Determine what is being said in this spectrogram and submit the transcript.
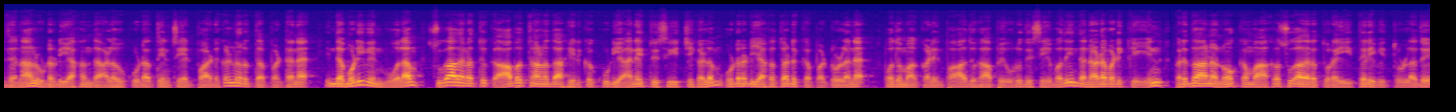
இதனால் உடனடியாக அந்த அளவு கூடத்தின் செயற்பாடு செயல்பாடுகள் நிறுத்தப்பட்டன. இந்த முடிவின் மூலம் சுகாதாரத்துக்கு ஆபத்தானதாக இருக்கக்கூடிய அனைத்து சிகிச்சைகளும் உடனடியாக தடுக்கப்பட்டுள்ளன. பொதுமக்களின் பாதுகாப்பை உறுதி செய்வது இந்த நடவடிக்கையின் பிரதான நோக்கமாக சுகாதாரத்துறை தெரிவித்துள்ளது.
